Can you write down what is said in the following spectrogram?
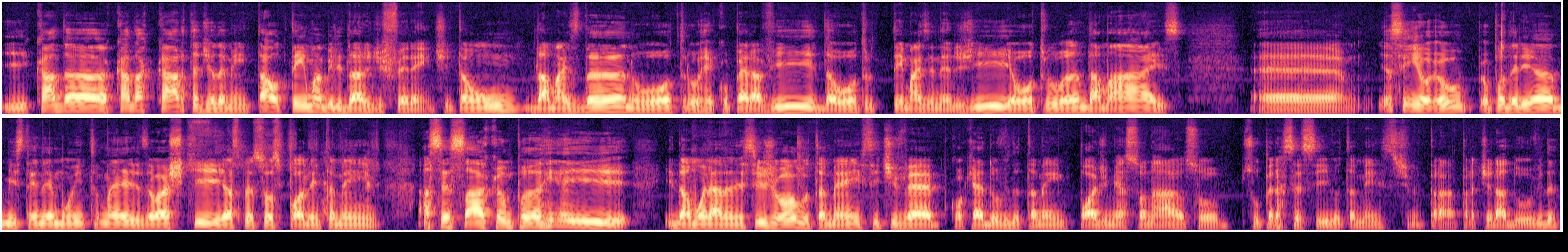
E cada, cada carta de elemental tem uma habilidade diferente. Então, um dá mais dano, outro recupera a vida, outro tem mais energia, outro anda mais. É... E assim, eu, eu, eu, poderia me estender muito, mas eu acho que as pessoas podem também acessar a campanha e, e dar uma olhada nesse jogo também. Se tiver qualquer dúvida, também pode me acionar. Eu sou super acessível também para tirar dúvida.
